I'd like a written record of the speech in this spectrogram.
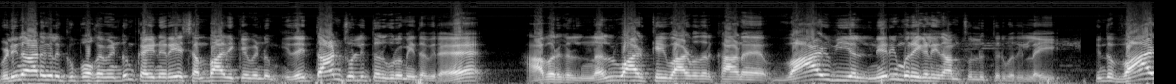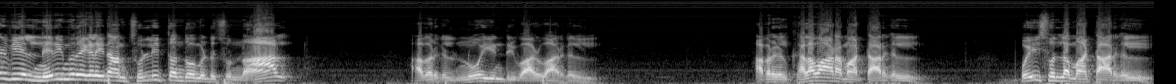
வெளிநாடுகளுக்கு போக வேண்டும் கை நிறைய சம்பாதிக்க வேண்டும். இதைத்தான் சொல்லித் தருகிறோமே தவிர அவர்கள் நல்வாழ்க்கை வாழ்வதற்கான வாழ்வியல் நெறிமுறைகளை நாம் சொல்லித் தருவதில்லை. இந்த வாழ்வியல் நெறிமுறைகளை நாம் சொல்லித் தந்தோம் என்று சொன்னால் அவர்கள் நோயின்றி வாழ்வார்கள். அவர்கள் களவாட மாட்டார்கள். பொய் சொல்ல மாட்டார்கள்.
